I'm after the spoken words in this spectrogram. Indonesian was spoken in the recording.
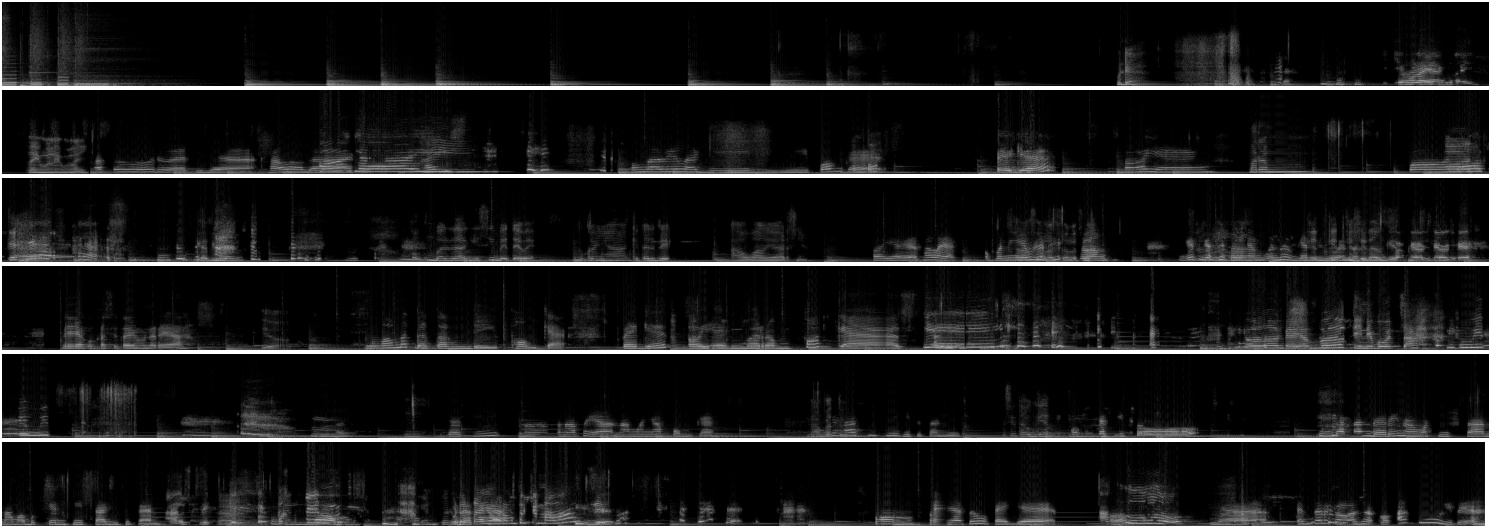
Udah. Ya, mulai, ya, mulai. Mulai, mulai, mulai. Satu, dua, tiga. Halo guys. Halo guys. Hai. Kembali lagi di Pomcast. Pega. Oyeng. Merem. Pod. Oke. Yes. Gak bilang. Kok kembali lagi sih BTW? Bukannya kita dari awal ya harusnya? Oh iya ya, salah ya. Openingnya Salah, berarti salah, salah, ulang. Get Salah, kasih tahu salah. yang bener, get get, bener. kasih tau get. Oke, oke, oke. Nih aku kasih tau yang benar ya. Yuk. Selamat datang di Pomcast. Peget Oyeng Merem Podcast. Yeay. Ya Allah, gaya bet ini bocah. Piwit, piwit. Hmm. Jadi eh, kenapa ya namanya Pomcast? Kenapa Mungkin tuh? asli sih gitu kan ya. Kasih tau get. Pomcast itu singkatan dari nama kita, nama beken kita gitu kan. Asik. Nah, kan, kan baru Udah kayak orang terkenal aja. Pom. P-nya tuh peget. Aku. Ya, enter kalau oh, aku gitu ya.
